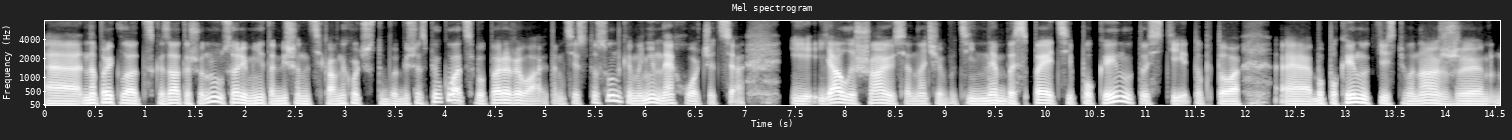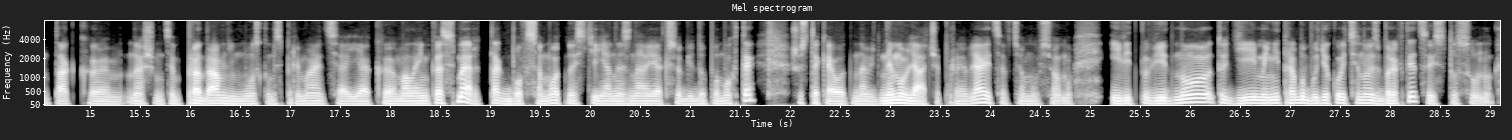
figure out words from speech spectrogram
Е, Наприклад, сказати, що ну сорі, мені там більше не цікаво, не хочу з тобою більше спілкуватися, бо перериваю там ці стосунки, мені не хочеться. І я лишаюся, наче в цій небезпеці покинутості. Тобто, е, бо покинутість, вона ж так е, нашим цим прадавнім мозком сприймається як маленька смерть, так бо в самотності я не знаю, як собі допомогти. Щось таке, от навіть немовляче проявляється в цьому всьому. І відповідно тоді мені треба будь-якою ціною зберегти цей стосунок.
